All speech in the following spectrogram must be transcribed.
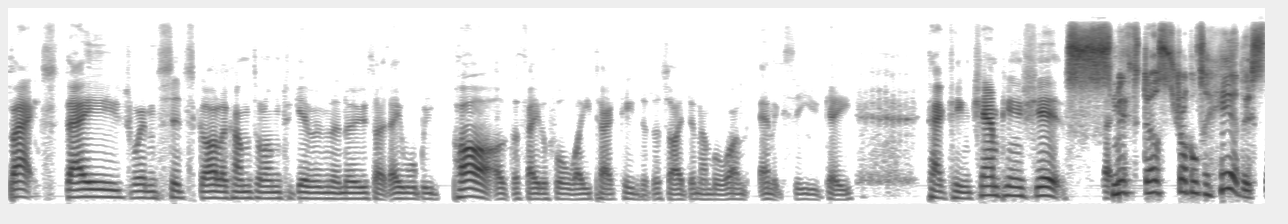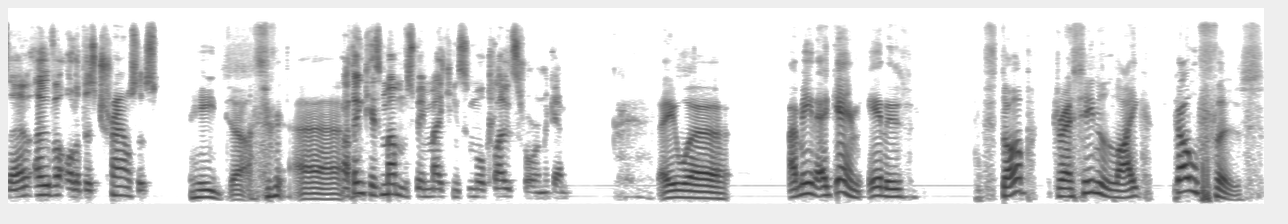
backstage when Sid Scala comes along to give him the news that they will be part of the Fatal Four Way Tag Team to decide the number one NXT UK Tag Team Championship. Smith does struggle to hear this though over Oliver's trousers. He does. Uh, I think his mum's been making some more clothes for him again. They were. I mean, again, it is stop dressing like golfers.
